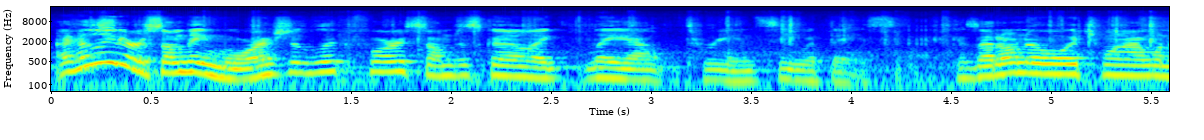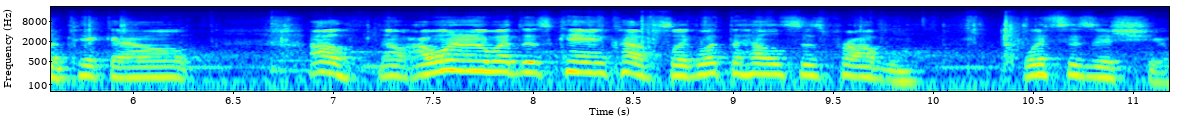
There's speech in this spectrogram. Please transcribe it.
I feel like there's something more I should look for, so I'm just gonna, like, lay out three and see what they say. Because I don't know which one I want to pick out. Oh, no, I want to know about this can Cups. Like, what the hell is his problem? What's his issue?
